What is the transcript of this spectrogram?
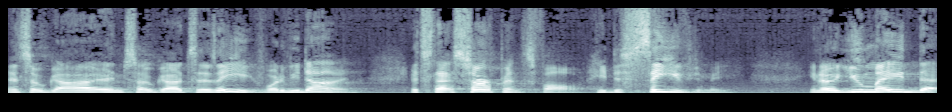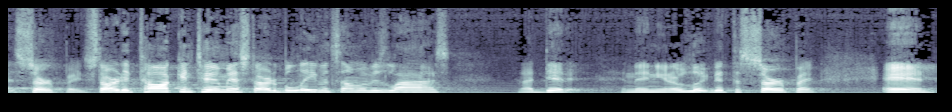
And so God, and so God says, Eve, what have you done? It's that serpent's fault. He deceived me. You know, you made that serpent. Started talking to me. I started believing some of his lies, and I did it. And then, you know, looked at the serpent, and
